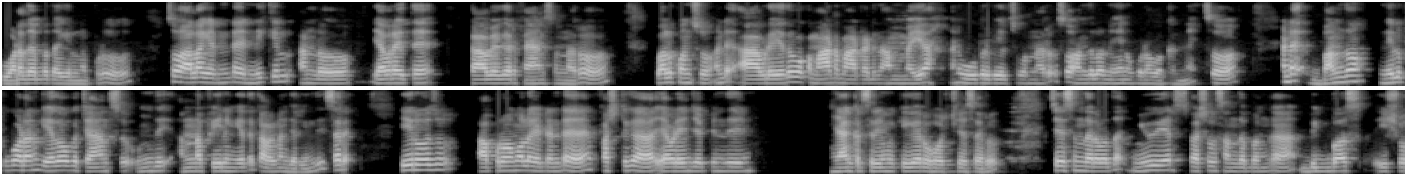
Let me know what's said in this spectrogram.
వడదెబ్బ తగిలినప్పుడు. సో అలాగేంటంటే నిఖిల్ అండ్ ఎవరైతే కావ్య గారి ఫ్యాన్స్ ఉన్నారో వాళ్ళు కొంచెం అంటే ఆవిడ ఏదో ఒక మాట మాట్లాడింది అమ్మయ్య అని ఊపిరి పీల్చుకున్నారు. సో అందులో నేను కూడా ఒకరిని సో అంటే బంధం నిలుపుకోవడానికి ఏదో ఒక ఛాన్స్ ఉంది అన్న ఫీలింగ్ అయితే కలగడం జరిగింది. సరే ఈరోజు ఆ ప్రోమోలో ఏంటంటే ఫస్ట్గా ఎవడేం చెప్పింది? యాంకర్ శ్రీముఖి గారు హోస్ట్ చేశారు. చేసిన తర్వాత న్యూ ఇయర్ స్పెషల్ సందర్భంగా బిగ్ బాస్ ఈ షో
